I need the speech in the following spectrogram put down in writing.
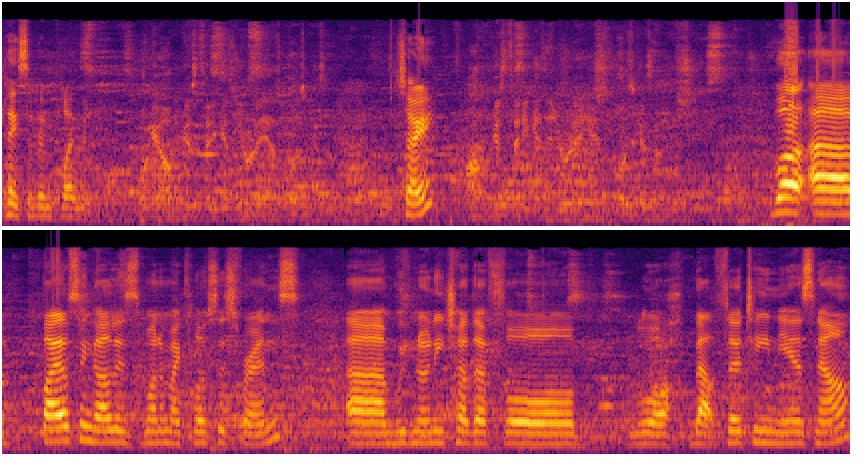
place of employment. Okay, आप किस तरीके से जुड़े हैं इस cause के साथ? Sorry? आप किस तरीके से जुड़े हैं इस cause के साथ? Well, uh, Bayal Singhal is one of my closest friends. Um, we've known each other for oh, about 13 years now.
